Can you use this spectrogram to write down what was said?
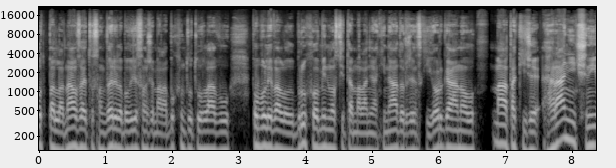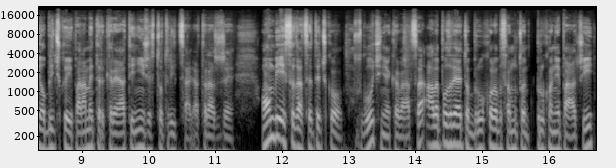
odpadla naozaj, to som veril, lebo videl som, že mala buchnutú tú hlavu, pobolievalo brucho, v minulosti tam mala nejaký nádor ženských orgánov, mala taký, že hraničný obličkový parameter kreatíny, že 130 a teraz, že on by jej chcel dať CT mozgu, či nekrváca, ale pozrie aj to brucho, lebo sa mu to brucho nepáči,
